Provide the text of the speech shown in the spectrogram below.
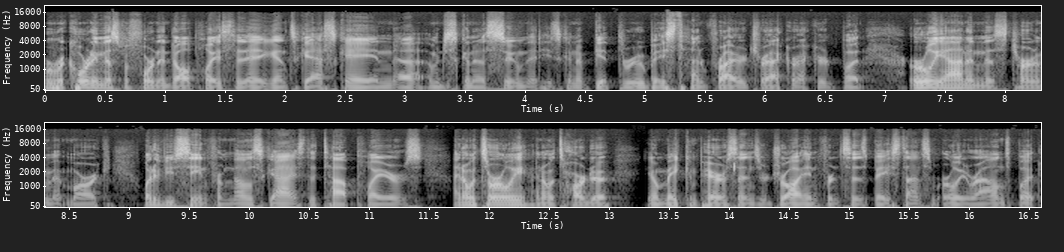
We're recording this before Nadal plays today against Gasquet, and uh, I'm just going to assume that he's going to get through based on prior track record. But early on in this tournament, Mark, what have you seen from those guys, the top players? I know it's early. I know it's hard to you know make comparisons or draw inferences based on some early rounds, but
